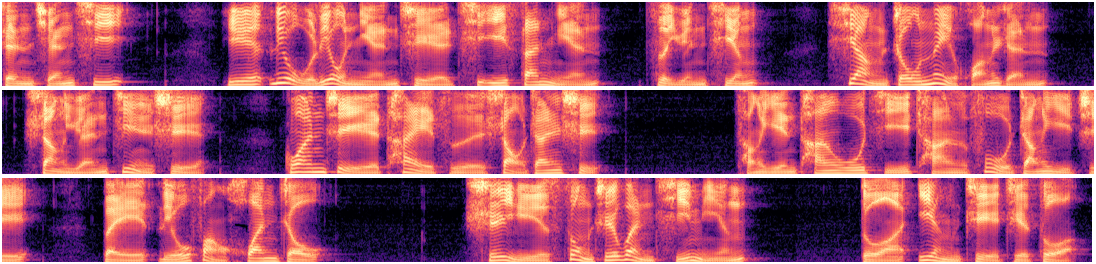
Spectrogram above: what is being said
沈全期，约六五六年至七一三年，字云清，相州内黄人，上元进士，官至太子少詹事。曾因贪污及产妇张易之，被流放欢州。诗与宋之问齐名，多应制之作。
